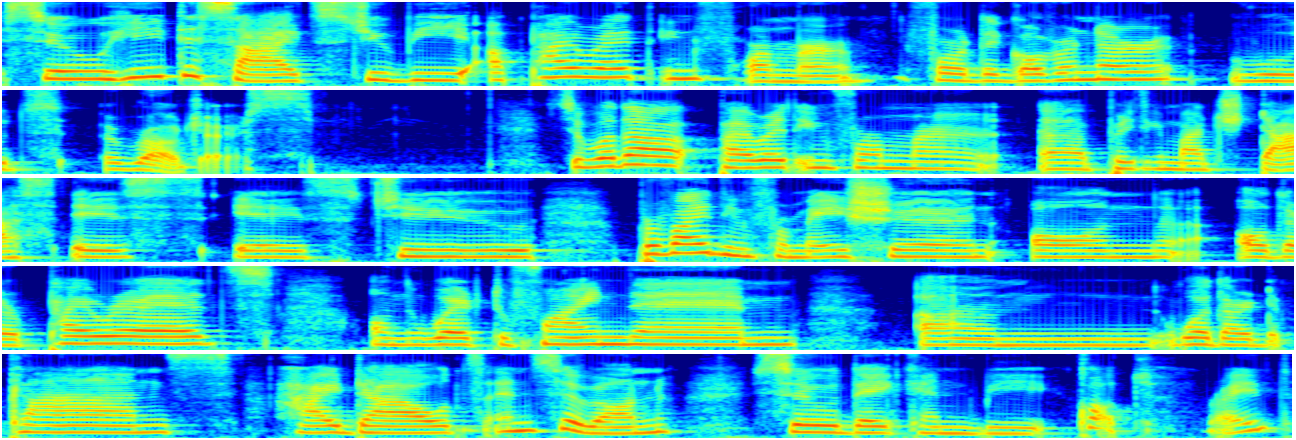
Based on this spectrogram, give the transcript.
So he decides to be a pirate informer for the governor Woodes Rogers. So what a pirate informer uh, pretty much does is is to provide information on other pirates, on where to find them, um, what are the plans, hideouts, and so on, so they can be caught, right?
